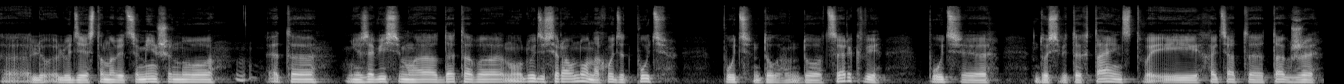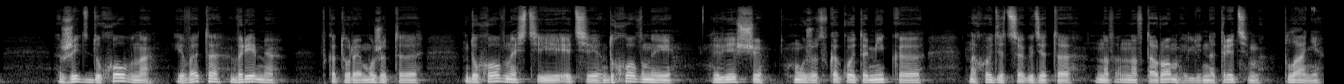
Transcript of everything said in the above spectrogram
э, людей становится меньше, но это независимо от этого, ну, люди все равно находят путь, путь до, до церкви, путь э, до святых таинств и хотят э, также жить духовно. И в это время, в которое может духовность и эти духовные вещи может в какой-то миг находиться где-то на, на втором или на третьем плане.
